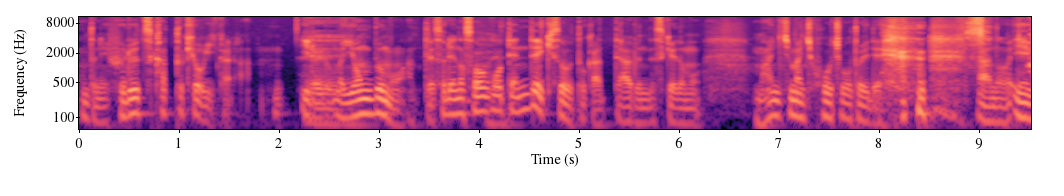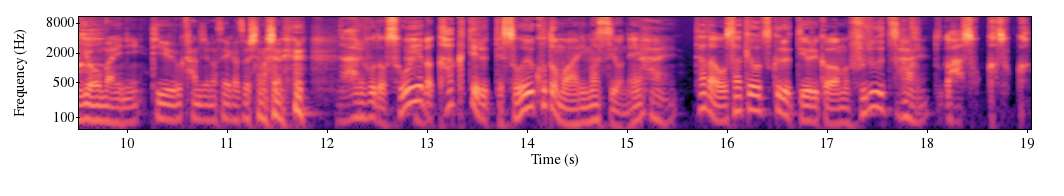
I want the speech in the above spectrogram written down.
本当にフルーツカット競技からいろいろまあ4部門あってそれの総合点で競うとかってあるんですけれども毎日毎日包丁を研いで あの営業前にっていう感じの生活をしてましたね。なるほど。そういえばカクテルってそういうこともありますよね。はい、ただお酒を作るっていうよりかはもうフルーツはい。ト、あそっかそっか。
